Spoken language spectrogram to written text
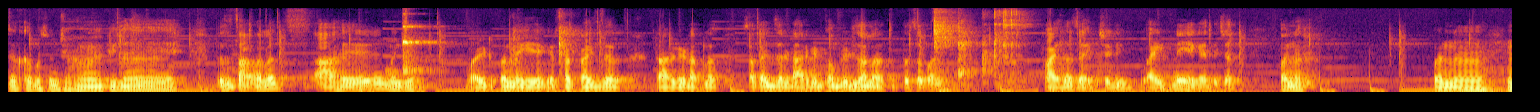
सकाळपासून चहा नाही पिलाय. तसं चांगलंच आहे म्हणजे वाईट पण नाही आहे सकाळी जर टार्गेट आपला सकाळी जर टार्गेट कंप्लीट झाला तर तसं पण फायदाच आहे ॲक्च्युली वाईट नाही आहे काय त्याच्यात? पण पण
